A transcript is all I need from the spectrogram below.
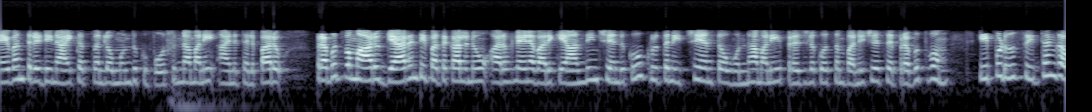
రేవంత్ రెడ్డి నాయకత్వంలో ముందుకు పోతున్నామని ఆయన తెలిపారు. ప్రభుత్వం ఆరు గ్యారంటీ పథకాలను అర్హులైన వారికి అందించేందుకు కృత నిశ్చయంతో ఉన్నామని ప్రజల కోసం పనిచేసే ప్రభుత్వం ఇప్పుడు సిద్ధంగా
